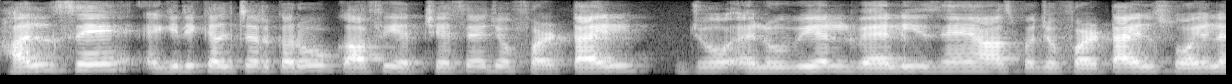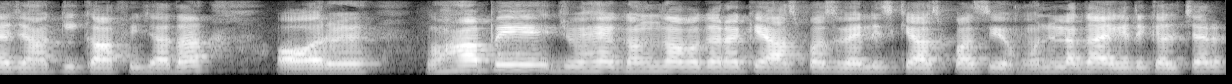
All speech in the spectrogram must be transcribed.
हल से एग्रीकल्चर करो, काफ़ी अच्छे से जो फर्टाइल जो एलुवियल वैलीज हैं आस पास जो फर्टाइल सॉइल है, जहाँ की काफ़ी ज़्यादा और वहाँ पे जो है गंगा वगैरह के आसपास वैलीज के आसपास ये होने लगा एग्रीकल्चर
